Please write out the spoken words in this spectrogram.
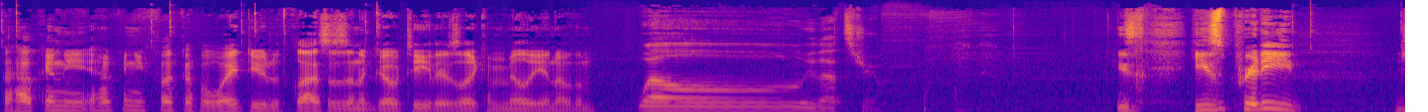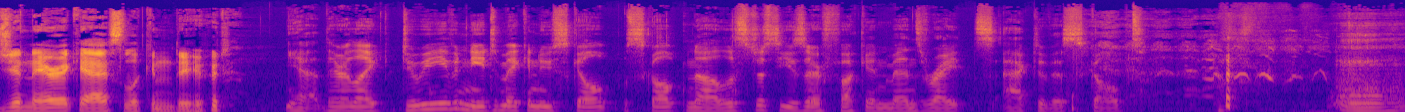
But how can you how can you fuck up a white dude with glasses and a goatee? There's like a million of them. Well, that's true. He's he's pretty generic ass looking dude. Yeah, they're like, do we even need to make a new sculpt? Sculpt? No, let's just use our fucking men's rights activist sculpt.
